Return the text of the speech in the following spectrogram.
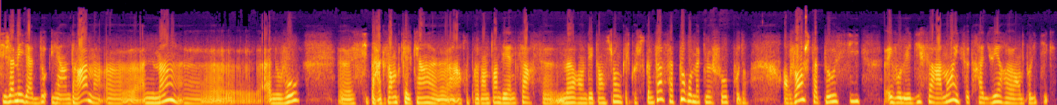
si jamais il y a, un drame, euh, un humain, euh, à nouveau, euh, si par exemple quelqu'un, euh, un représentant des NSARS euh, meurt en détention ou quelque chose comme ça, ça peut remettre le feu aux poudres. En revanche, ça peut aussi évoluer différemment et se traduire en politique.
